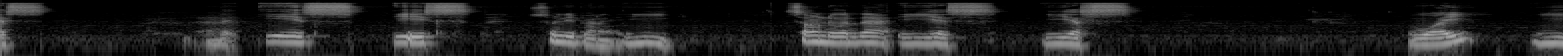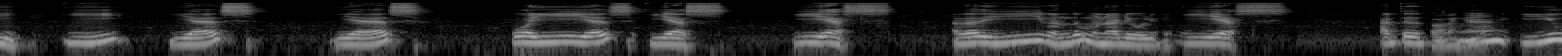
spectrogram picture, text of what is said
எஸ். இந்த எஸ் எஸ். சொல்லி பாருங்கள் இ சவுண்டு வருதா? S S. Y E E S S. Y E S S. S. அதாவது இ வந்து முன்னாடி ஒழிக்கும் எஸ் அடுத்தது பாருங்க. யூ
